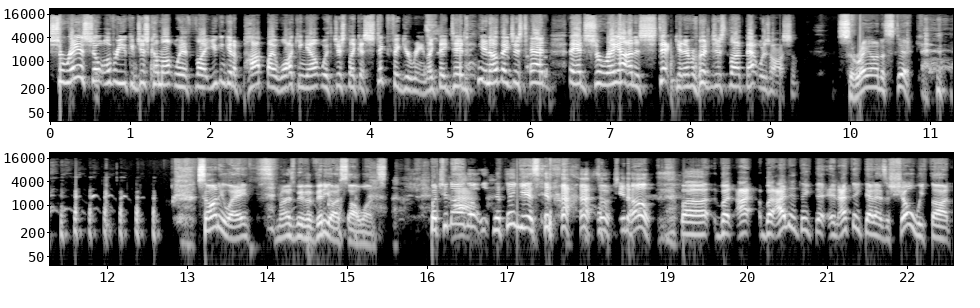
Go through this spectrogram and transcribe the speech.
is so over. You can just come out with like you can get a pop by walking out with just like a stick figurine, like they did. You know, they just had they had Saraya on a stick, and everyone just thought that was awesome. Saraya on a stick. so anyway, reminds me of a video I saw once. But you know, ah. the, the, thing is, so, you know, but but I but I didn't think that, and I think that as a show, we thought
